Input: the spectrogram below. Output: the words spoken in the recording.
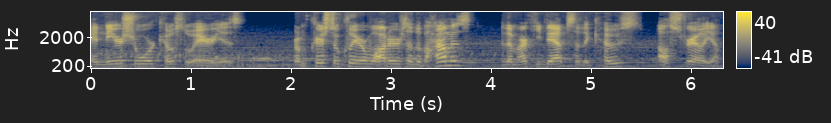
and nearshore coastal areas. From crystal clear waters of the Bahamas to the murky depths of the coast of Australia,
